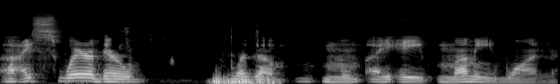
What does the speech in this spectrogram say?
uh, I swear there was a a mummy one.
